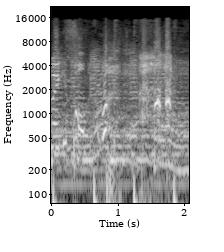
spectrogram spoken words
bem que bom.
